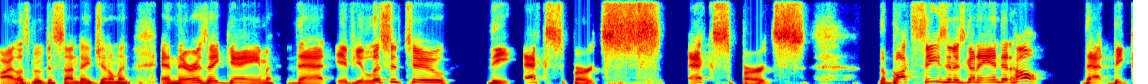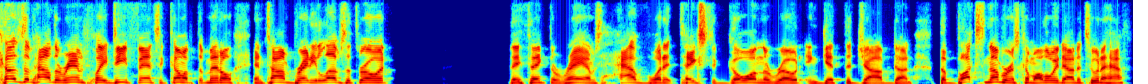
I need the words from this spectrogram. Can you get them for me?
All right, let's move to Sunday, gentlemen. And there is a game that if you listen to the experts, experts, the Buck season is going to end at home. That because of how the Rams play defense and come up the middle, and Tom Brady loves to throw it, they think the Rams have what it takes to go on the road and get the job done. The Bucks number has come all the way down to two and a half.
